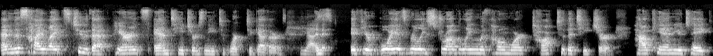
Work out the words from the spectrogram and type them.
And this highlights too that parents and teachers need to work together. Yes. And if your boy is really struggling with homework, talk to the teacher. How can you take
